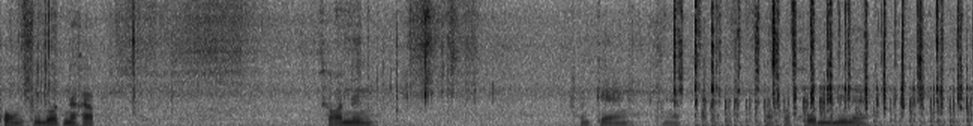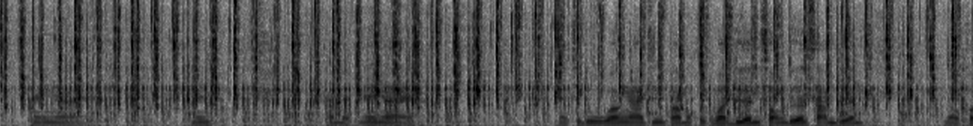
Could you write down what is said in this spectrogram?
ผงชูรสนะครับ ช้อนหนึ่งช้อนแกงนะครับแล้วก็คนนี่เลยง่ายๆไม่ทำแบบง่ายๆเราจะดูว่าง่ายจริงเปล่าบางคนก็ว่าเดือนสองเดือนสามเดือน เราก็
